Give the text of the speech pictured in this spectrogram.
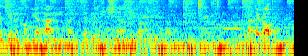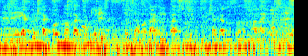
będziemy podjadali, no i wtedy nic nam nie przygotować. Dlatego e, jak ktoś tak podgląda kulturystów przed zawodami i patrzy, że kurczaka gotowanego z ryżem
